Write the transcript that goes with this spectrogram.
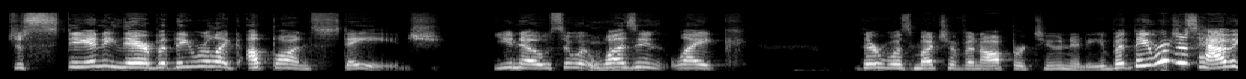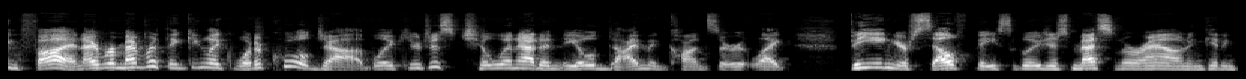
just standing there, but they were like up on stage, you know, so it Mhm. wasn't like there was much of an opportunity, but they were just having fun. I remember thinking, like, what a cool job. Like, you're just chilling at a Neil Diamond concert, like being yourself, basically, just messing around and getting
